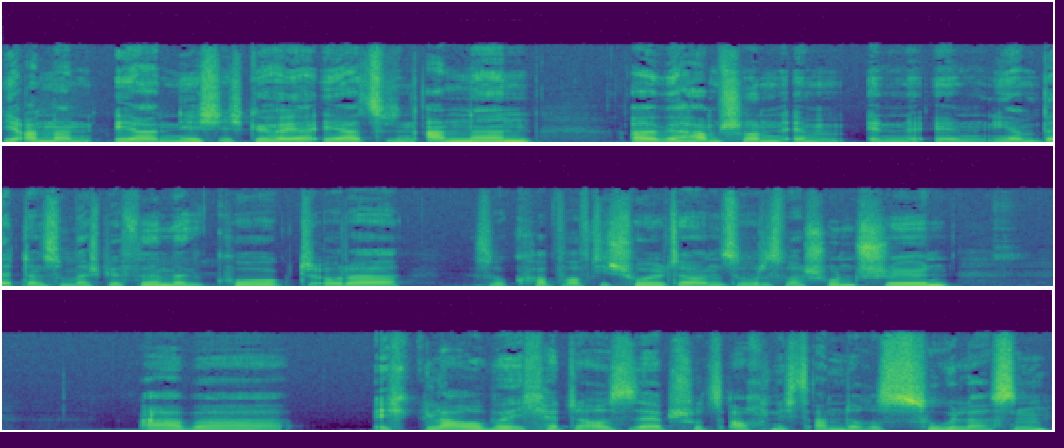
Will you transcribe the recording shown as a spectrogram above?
die anderen eher nicht. Ich gehöre ja eher zu den anderen. Aber wir haben schon im, in, in ihrem Bett dann zum Beispiel Filme geguckt oder so Kopf auf die Schulter und so. Das war schon schön. Aber ich glaube, ich hätte aus Selbstschutz auch nichts anderes zugelassen.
